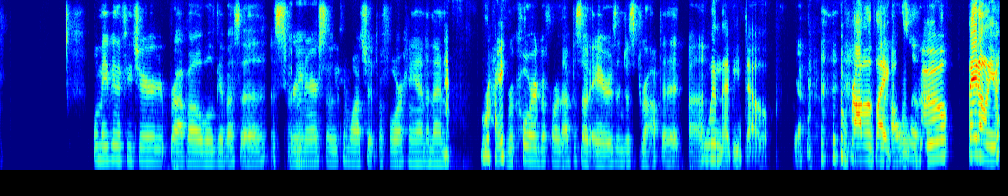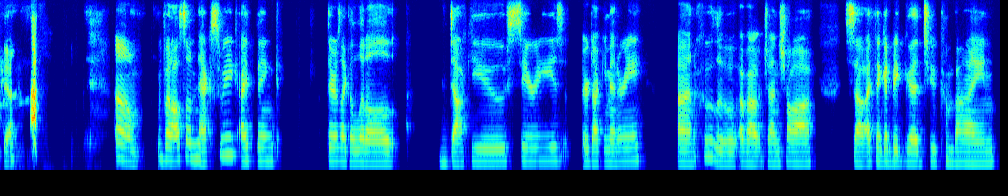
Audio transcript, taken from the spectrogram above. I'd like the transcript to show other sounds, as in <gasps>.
well maybe in the future Bravo will give us a, a screener so we can watch it beforehand and then <laughs> Right. record before the episode airs and just drop it. Uh, Wouldn't that be dope? yeah. <laughs> Bravo's <laughs> like, also- who? They don't even. um but also next week I think there's like a little docu series or documentary on Hulu about Jen Shah. So I think it'd be good to combine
